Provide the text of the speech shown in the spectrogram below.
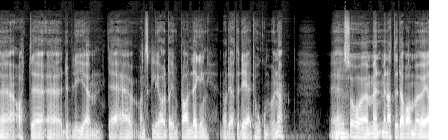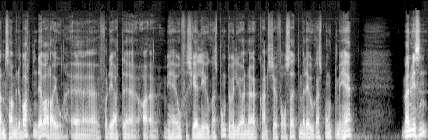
eh, at eh, det blir Det er vanskelig å drive planlegging når det, at det er to kommuner. Mm. så, men, men at det var mye i den samme debatten, det var det jo. Eh, fordi at eh, vi har jo forskjellige utgangspunkt, og vil gjerne kanskje fortsette med det utgangspunktet vi har. Men hvis en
